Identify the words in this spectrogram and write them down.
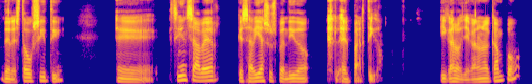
del Stoke City, eh, sin saber que se había suspendido el, el partido. Y claro, llegaron al campo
